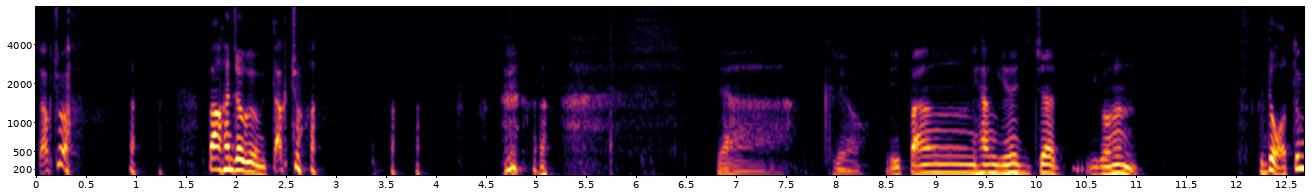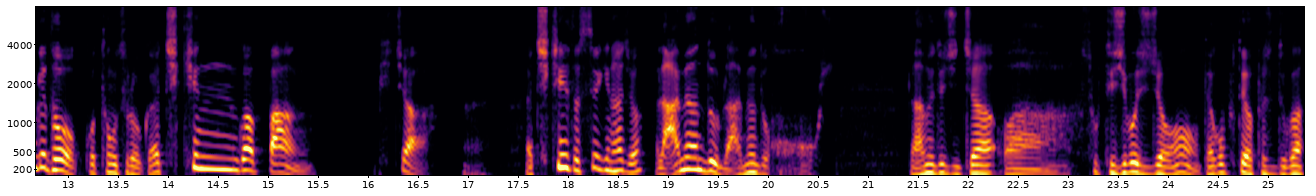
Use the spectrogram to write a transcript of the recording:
딱 좋아! 빵한 조각이면 딱 좋아! 야 그래요. 이 빵 향기는 진짜, 이거는, 근데 어떤 게 더 고통스러울까요? 치킨과 빵. 피자. 예. 치킨이 더 세긴 하죠. 라면도, 라면도, 호, 라면도 진짜, 와, 속 뒤집어지죠. 배고플 때 옆에서 누가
